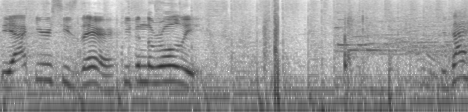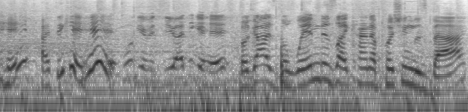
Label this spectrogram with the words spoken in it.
The accuracy's there. Keeping the rollie. Did that hit? I think it hit. We'll give it to you. I think it hit. But guys, the wind is like kind of pushing this back,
